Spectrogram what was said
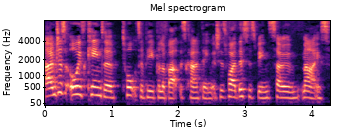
I'm just always keen to talk to people about this kind of thing, which is why this has been so nice.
